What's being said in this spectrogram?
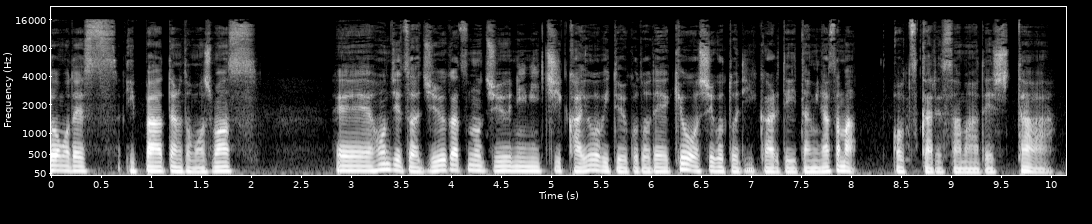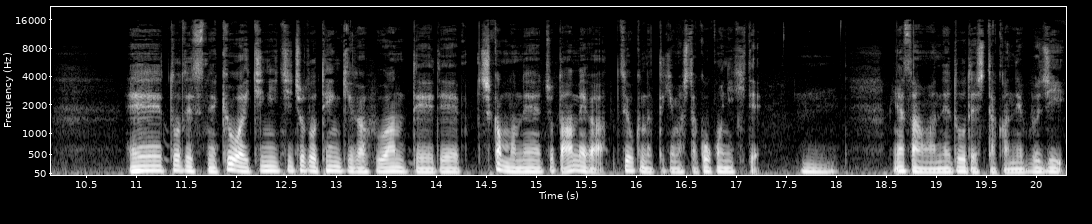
どうもです。いっぱいあったのと申します。えー、本日は10月の12日火曜日ということで、今日お仕事に行かれていた皆様、お疲れ様でした。えーとですね、今日は一日ちょっと天気が不安定で、しかもね、ちょっと雨が強くなってきました、ここに来て。うん。皆さんはね、どうでしたかね、無事。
